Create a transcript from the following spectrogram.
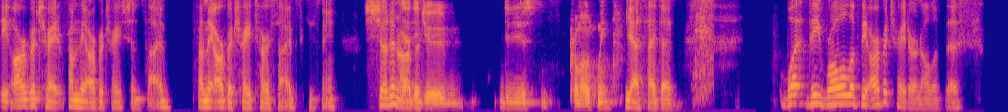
The arbitrate from the arbitration side, from the arbitrator side, excuse me. Should an yeah, arbitrator did you did you just promote me? Yes, I did. What the role of the arbitrator in all of this?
